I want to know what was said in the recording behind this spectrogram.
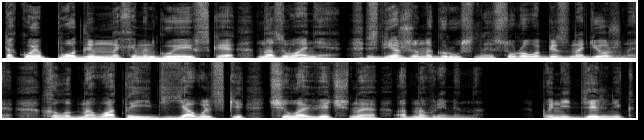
такое подлинно хемингуэевское название, сдержанно грустное, сурово безнадежное, холодноватое и дьявольски человечное одновременно. Понедельник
